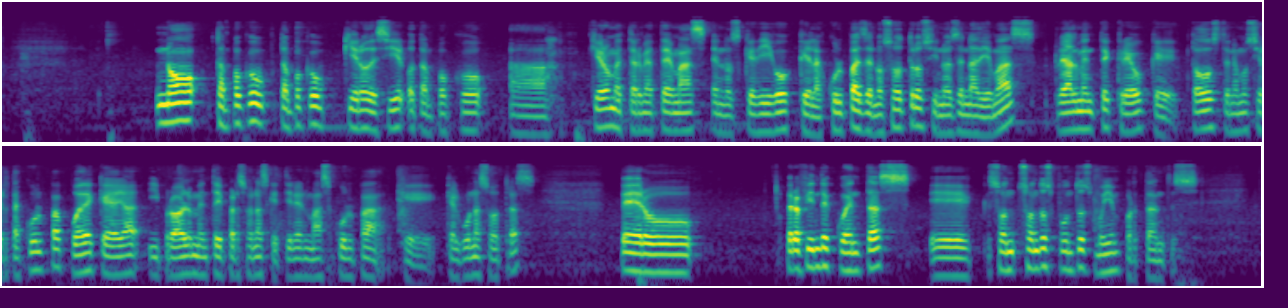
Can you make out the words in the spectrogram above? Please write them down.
no, tampoco, tampoco quiero decir o tampoco uh, quiero meterme a temas en los que digo que la culpa es de nosotros y no es de nadie más. Realmente creo que todos tenemos cierta culpa. Puede que haya y probablemente hay personas que tienen más culpa que, que algunas otras. Pero, pero a fin de cuentas eh, son, son dos puntos muy importantes.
